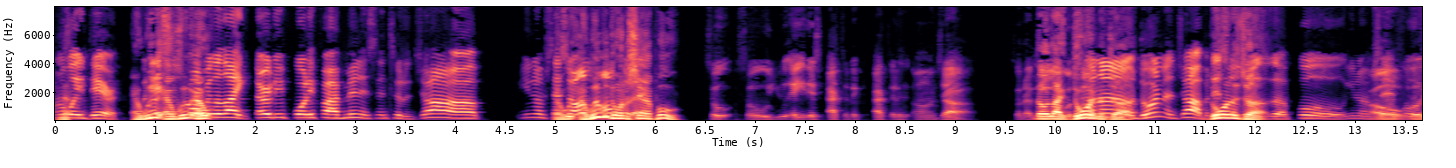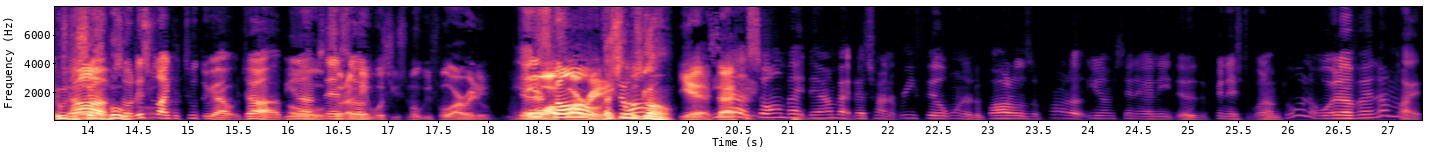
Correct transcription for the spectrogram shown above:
on the No, way there. and But we- this and is we- and- probably like 30, 45 minutes into the job. You know what I'm saying? and we, so and I'm we were doing the that. shampoo. So so you ate this after the after the um, job. So that No, mean like you was doing no, the no, job. No, during the job, but Doing this the was, job. was a full, you know what I'm saying, Oh, full it was a job. shampoo. So this was like a two, three hour job. You know what I'm saying? Oh, so So, that mean what you smoked before already Yeah, wore it's gone. already. That It's shit was gone. gone. yeah, exactly. yeah, so I'm back there. I'm back there trying to refill one of the bottles of product. You know what I'm saying? I need to finish what I'm doing or whatever. And I'm like,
